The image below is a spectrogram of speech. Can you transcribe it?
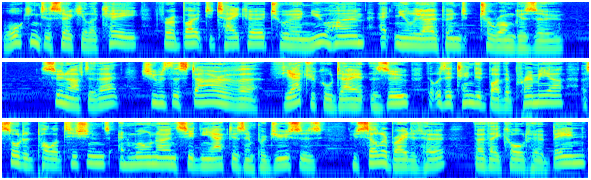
walking to Circular Quay for a boat to take her to her new home at newly opened Taronga Zoo. Soon after that, she was the star of a theatrical day at the zoo that was attended by the Premier, assorted politicians, and well known Sydney actors and producers who celebrated her, though they called her Ben,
